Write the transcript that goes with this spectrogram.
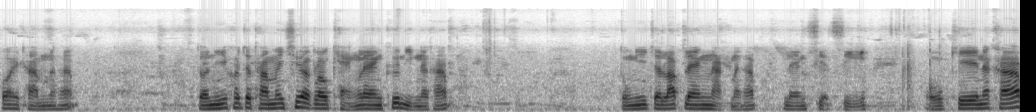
ค่อยๆทำนะครับ ตอนนี้เขาจะทำให้เชือกเราแข็งแรงขึ้นอีกนะครับ ตรงนี้จะรับแรงหนักนะครับ แรงเสียดสี โอเคนะครับ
